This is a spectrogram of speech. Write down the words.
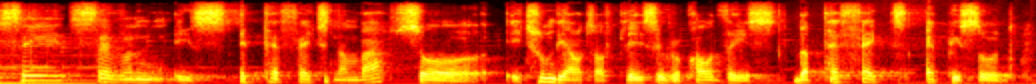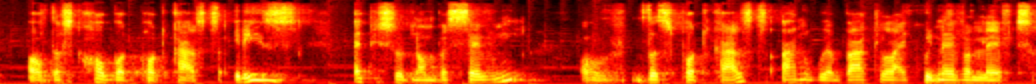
say seven is a perfect number, so it won't be out of place if we call this the perfect episode of the Scoreboard podcast. It is episode number seven of this podcast, and we're back like we never left.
